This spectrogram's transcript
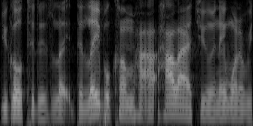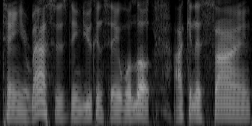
you go to this la- the label come ho- holla at you, and they want to retain your masters. Then you can say, well, look, I can assign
